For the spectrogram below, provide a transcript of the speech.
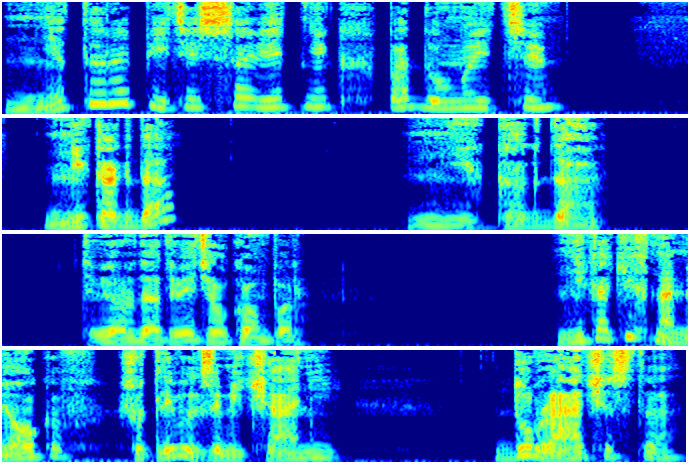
Не торопитесь, советник, подумайте. Никогда? Никогда, твердо ответил Компор. Никаких намеков, шутливых замечаний, дурачества,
